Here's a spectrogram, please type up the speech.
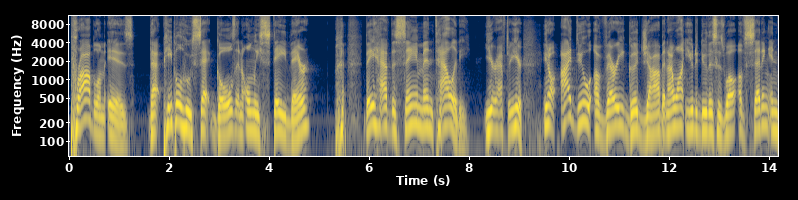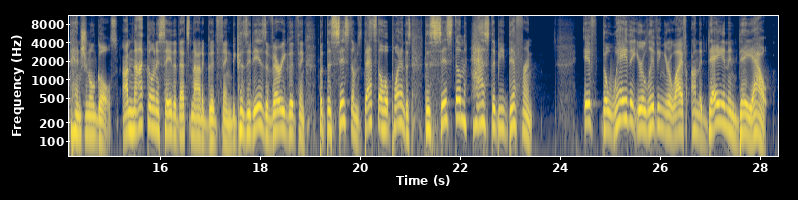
problem is that people who set goals and only stay there, they have the same mentality year after year. You know, I do a very good job, and I want you to do this as well, of setting intentional goals. I'm not going to say that that's not a good thing because it is a very good thing. But the systems, that's the whole point of this. The system has to be different if the way that you're living your life on the day in and day out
